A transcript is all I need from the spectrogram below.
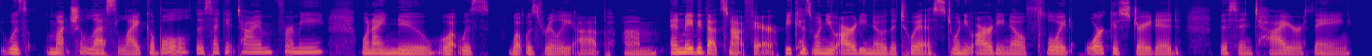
was much less likable the second time for me when I knew what was what was really up. Um, and maybe that's not fair because when you already know the twist, when you already know Floyd orchestrated this entire thing,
